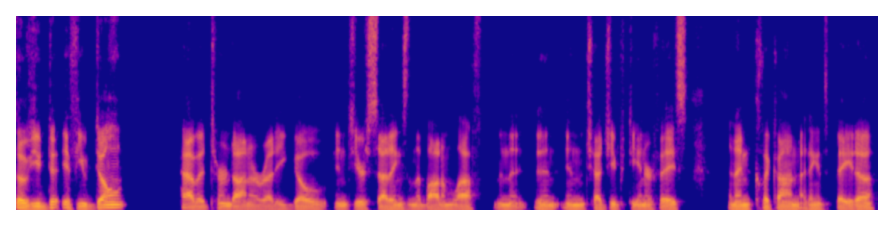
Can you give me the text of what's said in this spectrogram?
So if you do, if you don't have it turned on already, go into your settings in the bottom left in the in, in the ChatGPT interface, and then click on I think it's beta,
